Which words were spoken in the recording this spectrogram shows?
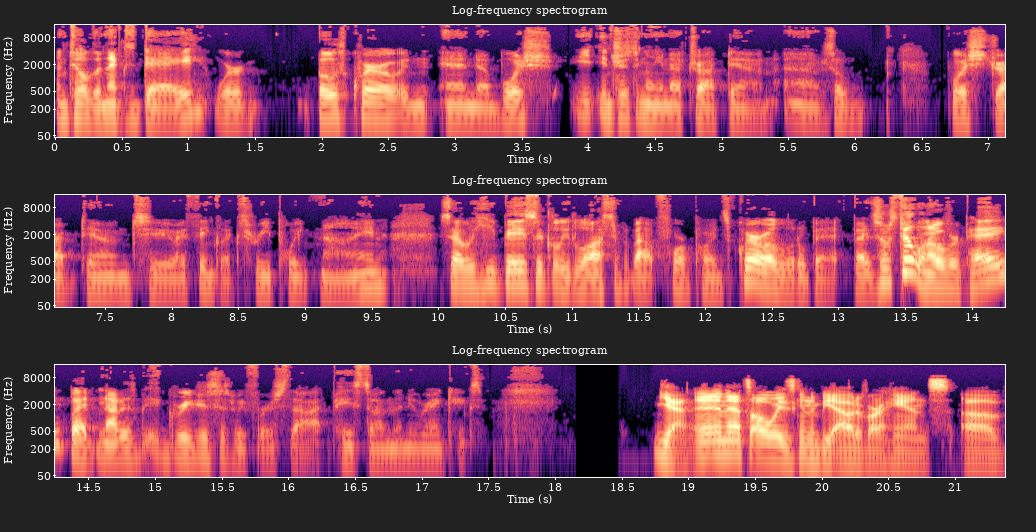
until the next day, where both Quero and, and uh, Bush, interestingly enough, dropped down. Uh, so Bush dropped down to I think like 3.9. So he basically lost about four points. Quero a little bit, but so still an overpay, but not as egregious as we first thought based on the new rankings. Yeah, and that's always going to be out of our hands. Of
